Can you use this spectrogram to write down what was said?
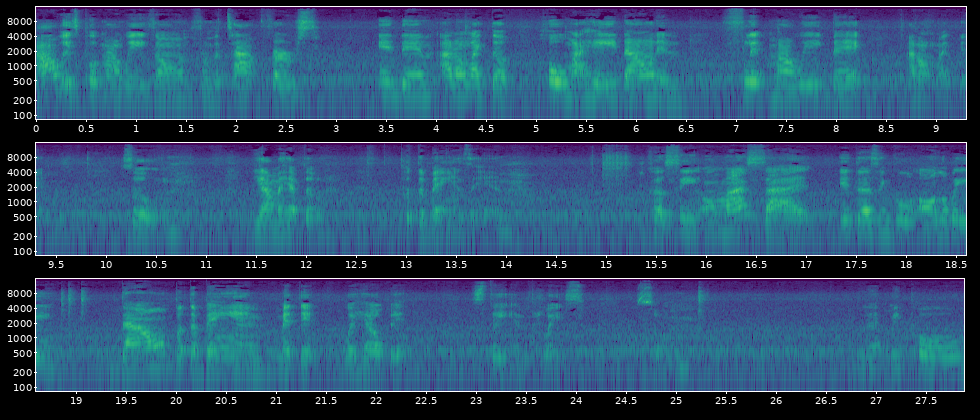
I always put my wigs on from the top first and then I don't like to hold my head down and flip my wig back. I don't like that. So yeah I'm gonna have to put the bands in because see, on my side, it doesn't go all the way down, but the band method will help it stay in place. So, let me pull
